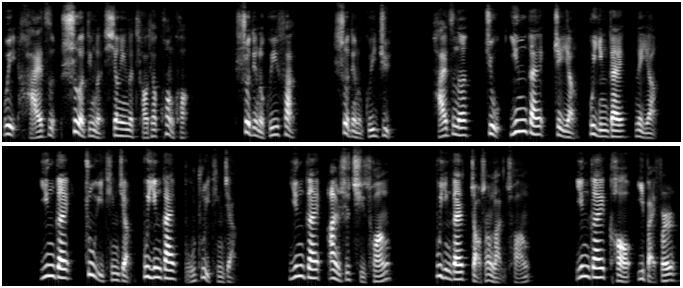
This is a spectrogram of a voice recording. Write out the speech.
为孩子设定了相应的条条框框，设定了规范，设定了规矩。孩子呢就应该这样，不应该那样。应该注意听讲，不应该不注意听讲；应该按时起床，不应该早上懒床；应该考一百分，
